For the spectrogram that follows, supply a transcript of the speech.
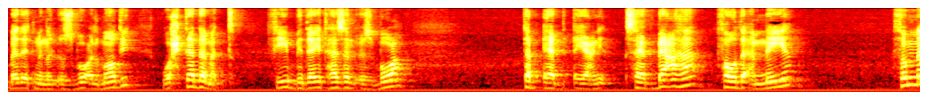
بدأت من الأسبوع الماضي واحتدمت في بداية هذا الأسبوع يعني سيتبعها فوضى أمنية ثم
